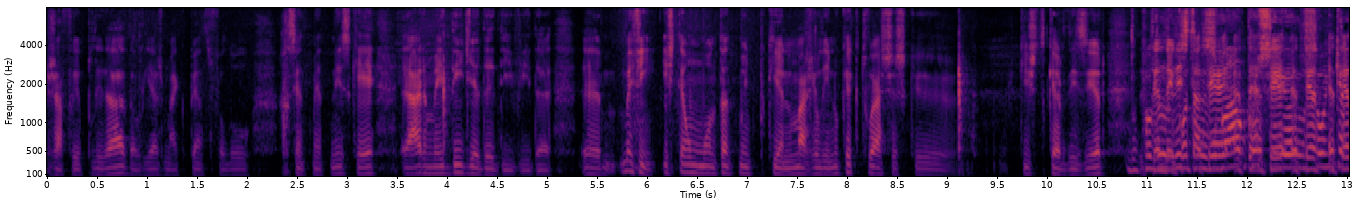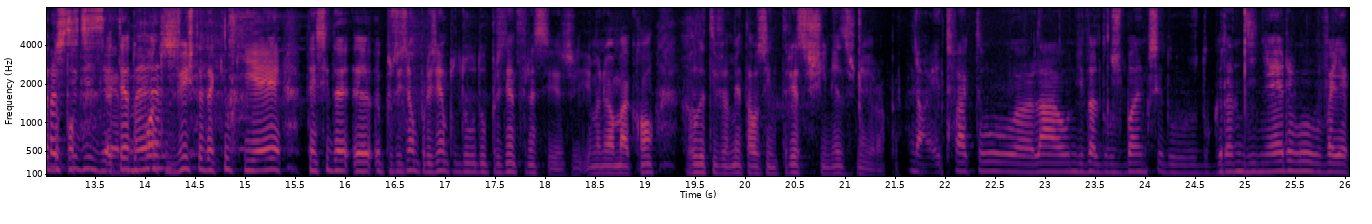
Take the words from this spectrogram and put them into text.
já foi apelidado, aliás, Mike Pence falou recentemente nisso, que é a armadilha da dívida. Mas, enfim, isto é um montante muito pequeno. Marilino, o que é que tu achas que. que isto quer dizer, do ponto tendo de vista em conta até, bancos, até, até, até, do, de dizer, até mas... do ponto de vista daquilo que é, tem sido a, a posição, por exemplo, do, do, presidente francês, Emmanuel Macron, relativamente aos interesses chineses na Europa. Não, é de facto, lá ao nível dos bancos e do, do grande dinheiro, vai,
